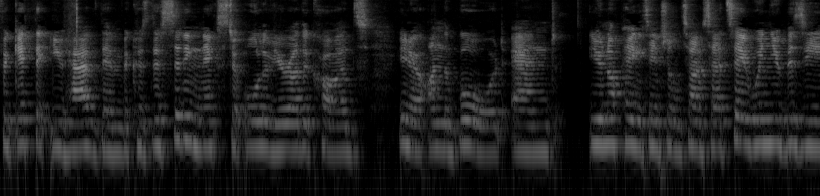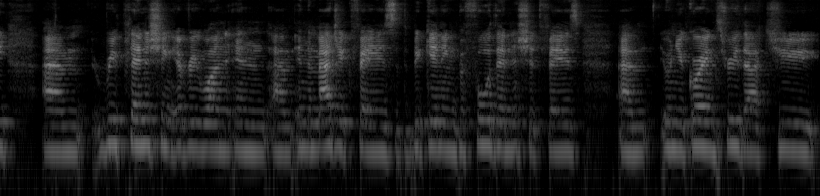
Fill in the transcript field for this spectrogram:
forget that you have them because they're sitting next to all of your other cards, you know, on the board and you're not paying attention all the time. So I'd say when you're busy um, replenishing everyone in um, in the magic phase at the beginning before the initiate phase, um, when you're going through that, you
